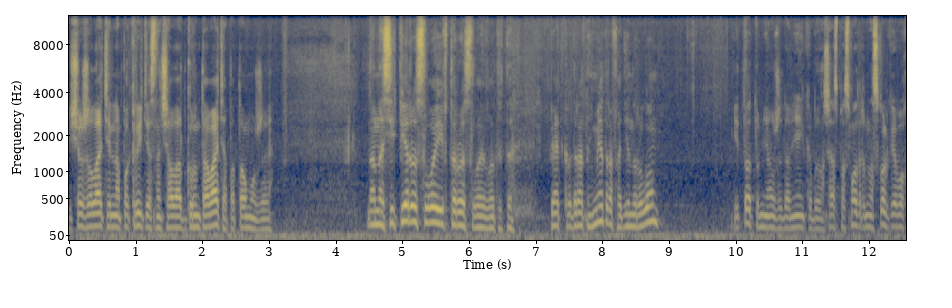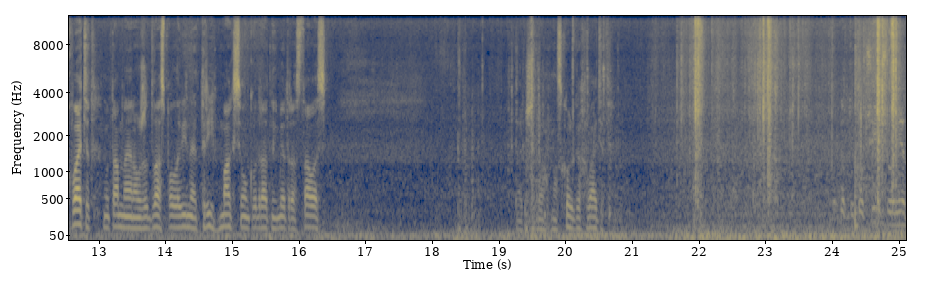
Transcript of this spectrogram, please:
Еще желательно покрытие сначала отгрунтовать, а потом уже наносить первый слой и второй слой. Вот это 5 квадратных метров, один рулон. И тот у меня уже давненько был. Сейчас посмотрим, насколько его хватит. Ну там, наверное, уже 2,5-3 максимум квадратных метра осталось. Так что, насколько хватит. Тут вообще ничего нет.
